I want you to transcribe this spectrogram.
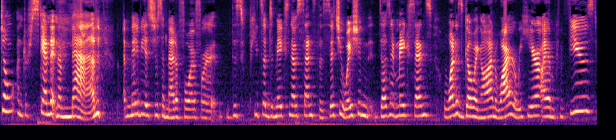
don't understand it and I'm mad. Maybe it's just a metaphor for this pizza makes no sense. The situation doesn't make sense. What is going on? Why are we here? I am confused.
